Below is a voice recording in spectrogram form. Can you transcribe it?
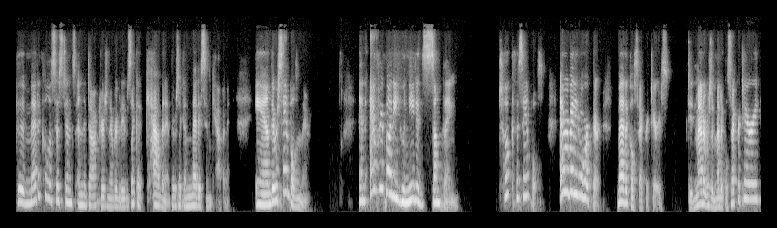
the medical assistants and the doctors and everybody it was like a cabinet. There was like a medicine cabinet and there were samples in there. And everybody who needed something took the samples. Everybody who worked there, medical secretaries, didn't matter. Was a medical secretary,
